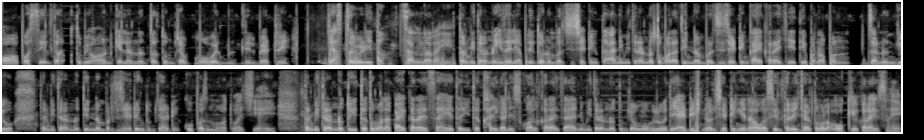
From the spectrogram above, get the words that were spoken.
ऑफ असेल तर तुम्ही ऑन केल्यानंतर तुमच्या मोबाईलमधील बॅटरी जास्त वेळ इथं चालणार आहे. तर मित्रांनो ही झाली आपली दोन नंबरची सेटिंग तर आणि मित्रांनो तुम्हाला तीन नंबरची सेटिंग काय करायची आहे ते पण आपण जाणून घेऊ. तर मित्रांनो तीन नंबरची सेटिंग तुमच्यासाठी खूपच महत्त्वाची आहे. तर मित्रांनो तो इथं तुम्हाला काय करायचं आहे? तर इथं खाली खाली स्कॉल करायचं आहे. आणि मित्रांनो तुमच्या मोबाईलमध्ये ॲडिशनल सेटिंग हे नाव असेल तर याच्यावर तुम्हाला ओके करायचं आहे.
